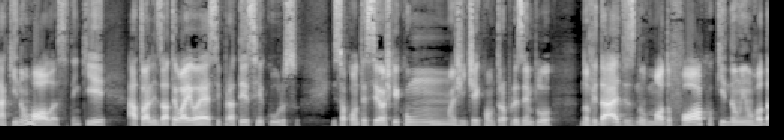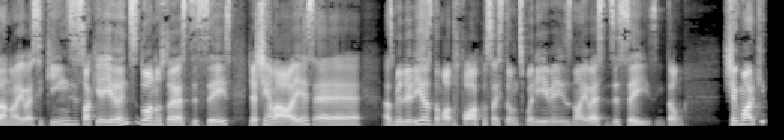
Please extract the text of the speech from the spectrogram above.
aqui não rola, você tem que atualizar teu iOS para ter esse recurso. Isso aconteceu, acho que com. A gente encontrou, por exemplo, novidades no modo foco que não iam rodar no iOS 15, só que aí antes do anúncio do iOS 16 já tinha lá, ó, esse é. As melhorias do modo foco só estão disponíveis no iOS 16. Então, chega uma hora que,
